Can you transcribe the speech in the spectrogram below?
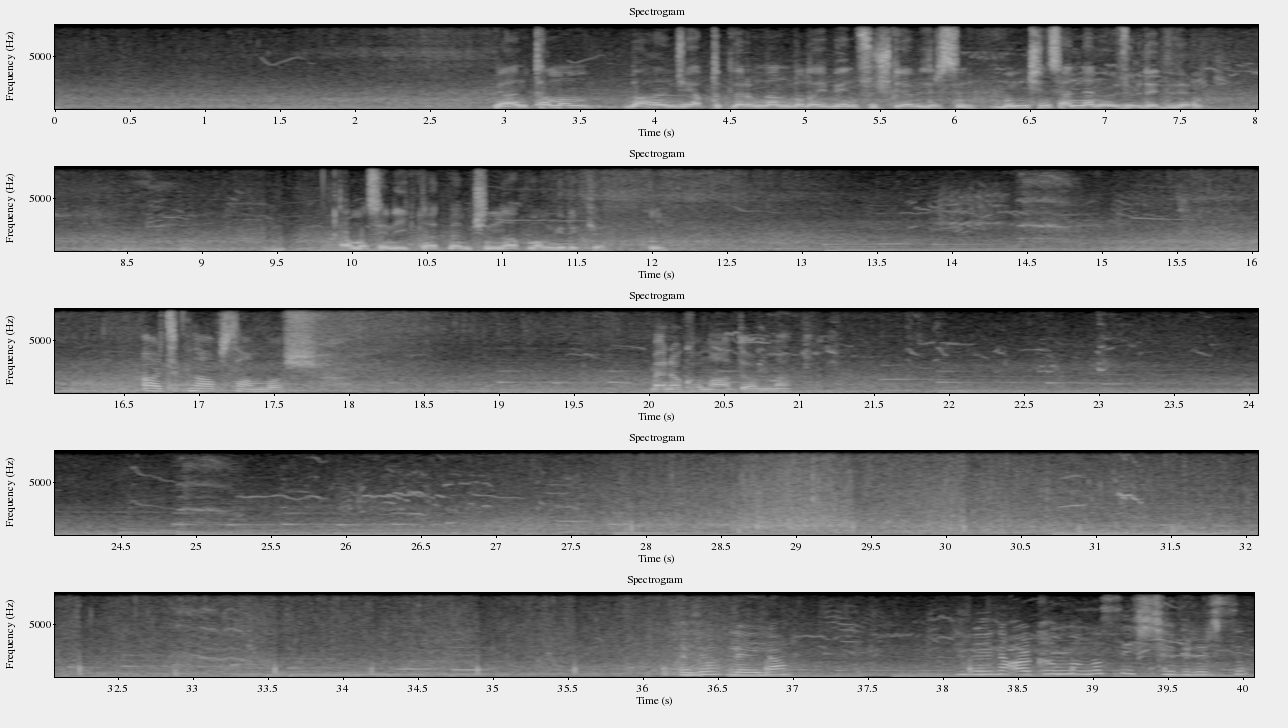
Yani tamam daha önce yaptıklarımdan dolayı beni suçlayabilirsin. Bunun için senden özür de dilerim. Ama seni ikna etmem için ne yapmam gerekiyor? Hı? Artık ne yapsam boş. Ben o konağa dönmem. Alo Leyla. Leyla arkamdan nasıl iş çevirirsin?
